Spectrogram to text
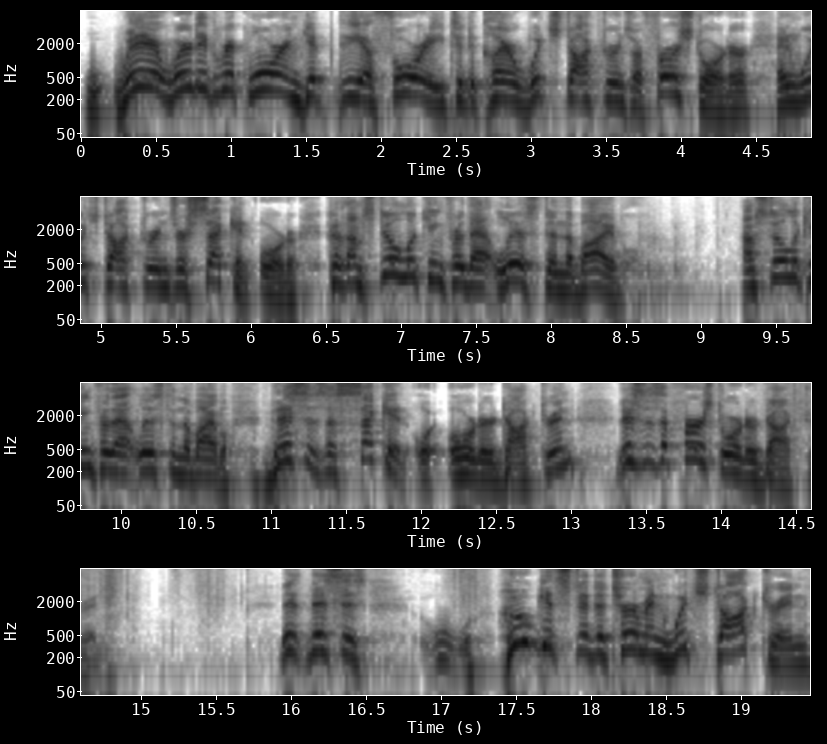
Where, where did Rick Warren get the authority to declare which doctrines are first order and which doctrines are second order? Because I'm still looking for that list in the Bible. I'm still looking for that list in the Bible. This is a second order doctrine. This is a first order doctrine. This, this is who gets to determine which doctrine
